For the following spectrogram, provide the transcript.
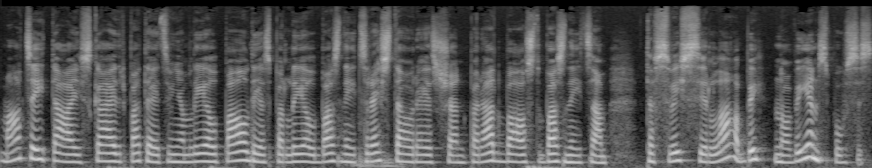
Mācītāji skaidri pateica viņam lielu paldies par lielu baznīcu restaurēšanu, par atbalstu baznīcām. Tas viss ir labi no vienas puses,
